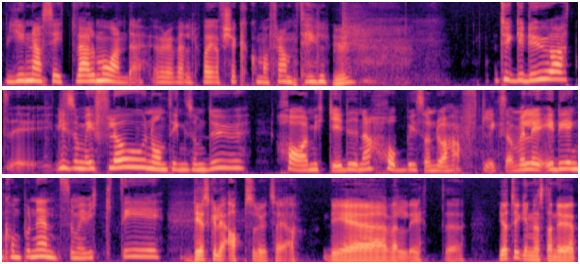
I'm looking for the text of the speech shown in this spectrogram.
gynna sitt välmående, är väl vad jag försöker komma fram till. Mm. Tycker du att eh, liksom är flow någonting som du har mycket i dina hobbys som du har haft liksom? Eller är det en komponent som är viktig? Det skulle jag absolut säga. Det är väldigt, eh, jag tycker nästan det,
